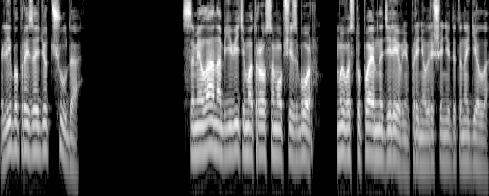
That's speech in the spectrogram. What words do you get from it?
либо произойдет чудо. «Самилан, объявите матросам общий сбор. Мы выступаем на деревню», — принял решение Детанагелла.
